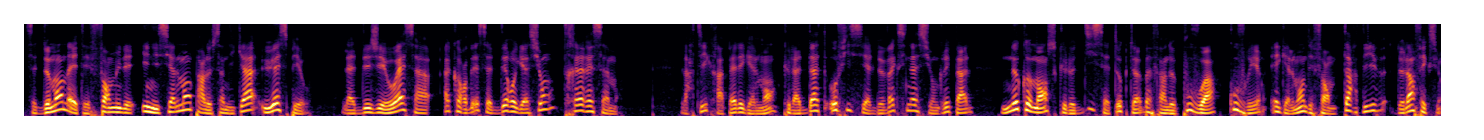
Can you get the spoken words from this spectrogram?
Cette demande a été formulée initialement par le syndicat USPO. La DGOS a accordé cette dérogation très récemment. L'article rappelle également que la date officielle de vaccination grippale ne commence que le 17 octobre afin de pouvoir couvrir également des formes tardives de l'infection.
